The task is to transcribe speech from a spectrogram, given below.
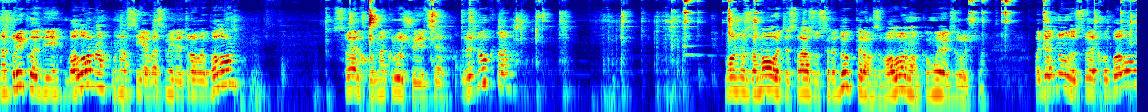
На прикладі балона у нас є 8-літровий балон. Зверху накручується редуктор. Можна замовити зразу з редуктором, з балоном, кому як зручно. Одягнули зверху балон.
